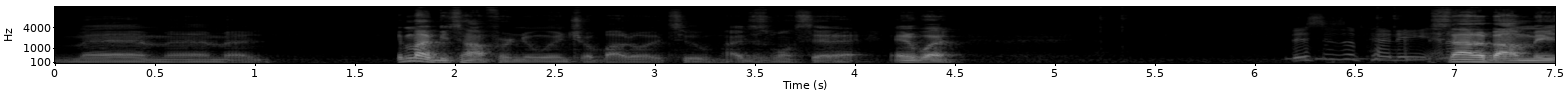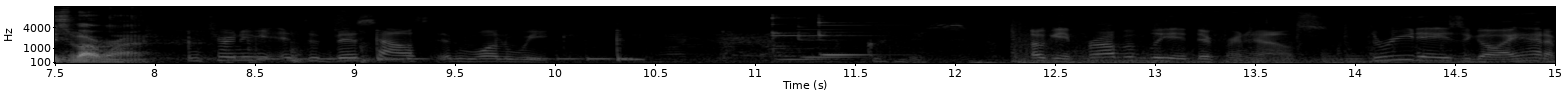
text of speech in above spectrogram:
Man, man, man. It might be time for a new intro, by the way, too. I just want to say that. Anyway, This is a penny. it's not about me, it's about Ryan. I'm turning it into this house in one week. Goodness. Okay, probably a different house. Three days ago, I had a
